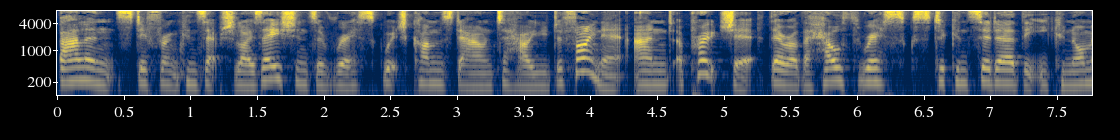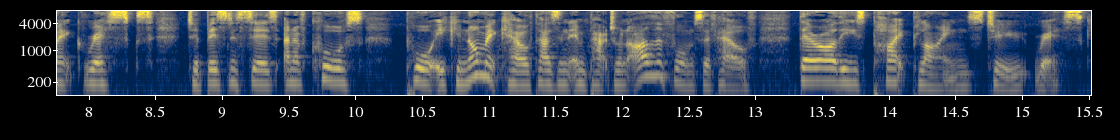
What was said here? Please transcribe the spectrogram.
balance different conceptualizations of risk, which comes down to how you define it and approach it. There are the health risks to consider, the economic risks to businesses, and of course, poor economic health has an impact on other forms of health. There are these pipelines to risk.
